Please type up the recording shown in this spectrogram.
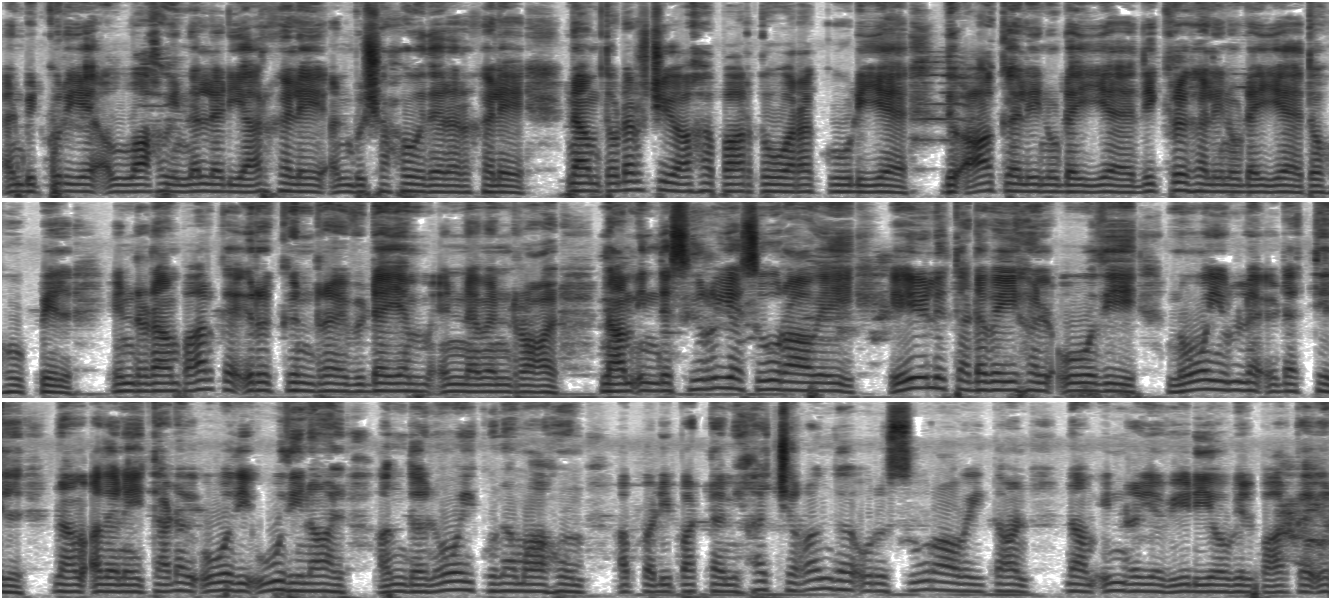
அன்பிற்குரிய அல்லாஹுவின் நல்லடியார்களே அன்பு சகோதரர்களே நாம் தொடர்ச்சியாக பார்த்து வரக்கூடிய துஆக்களினுடைய திக்ருகளினுடைய தொகுப்பில் இன்று நாம் பார்க்க இருக்கின்ற விடயம் என்னவென்றால் நாம் இந்த சிறிய சூறாவை ஏழு தடவைகள் ஓதி நோயுள்ள இடத்தில் நாம் அதனை தட ஓதி ஊதினால் அந்த நோய் குணமாகும். அப்படிப்பட்ட மிகச்சிறந்த ஒரு சூறாவை தான் நாம் இன்றைய வீடியோவில் பார்க்க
